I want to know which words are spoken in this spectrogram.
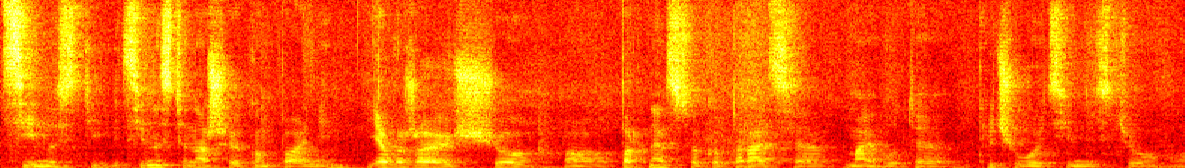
цінності і цінності нашої компанії. Я вважаю, що е, партнерство кооперація має бути ключовою цінністю е,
